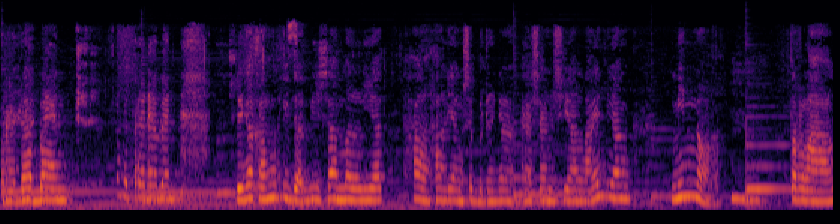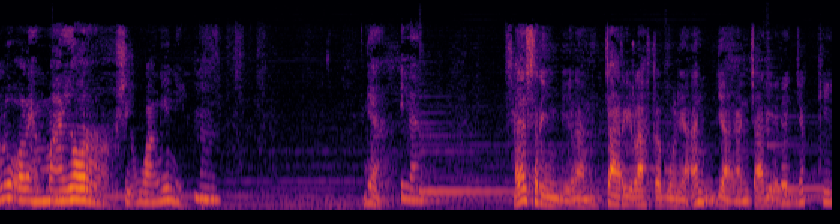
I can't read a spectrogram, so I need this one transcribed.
peradaban. Kabut peradaban sehingga kamu tidak bisa melihat hal-hal yang sebenarnya esensial lain yang minor hmm. terlalu oleh mayor si uang ini. Hmm. ya. Iya. Saya sering bilang carilah kemuliaan jangan cari rezeki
